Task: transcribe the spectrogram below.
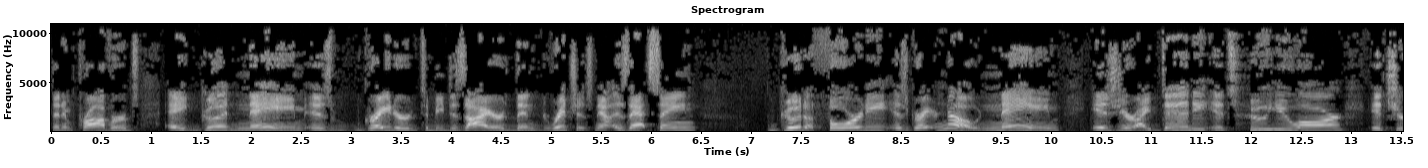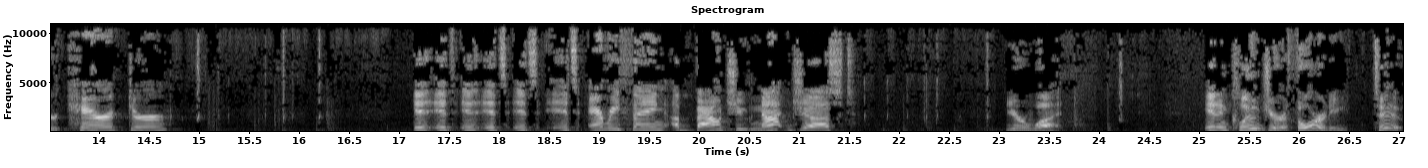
that in Proverbs, a good name is greater to be desired than riches. Now, is that saying good authority is greater? No. Name is your identity, it's who you are, it's your character. It, it, it, it's, it's, it's everything about you, not just your what? It includes your authority, too.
